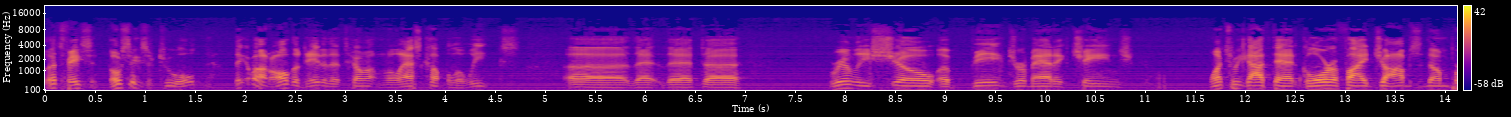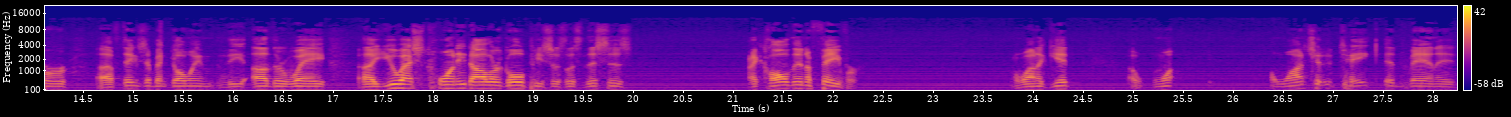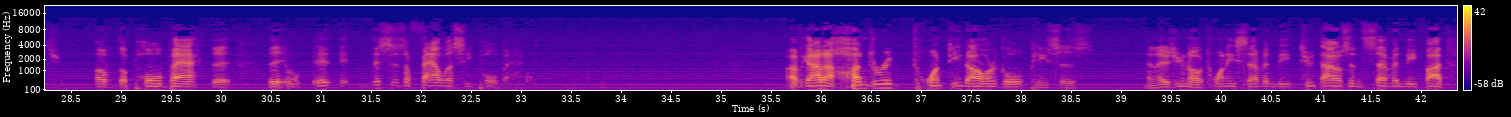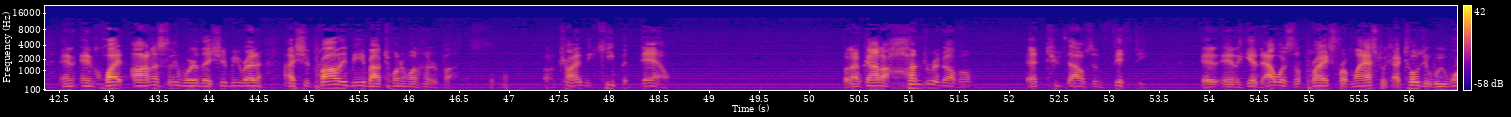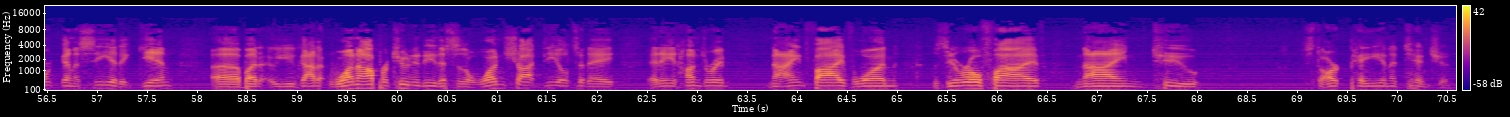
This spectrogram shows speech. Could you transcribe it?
let's face it, those things are too old now. Think about all the data that's come out in the last couple of weeks uh, that that uh, really show a big dramatic change. Once we got that glorified jobs number uh, things have been going the other way. Uh, U.S. twenty dollar gold pieces. Listen, this is. I called in a favor. I want to get. I want, I want you to take advantage of the pullback. The the it, it, this is a fallacy pullback. I've got a hundred twenty dollar gold pieces and as you know, 2070, 2075, and, and quite honestly, where they should be right now, I should probably be about 2100 bucks. I'm trying to keep it down. But I've got a hundred of them at 2050. And, and, again, that was the price from last week. I told you we weren't going to see it again, uh, but you've got one opportunity. This is a one shot deal today at 800 951 0592 Start paying attention.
